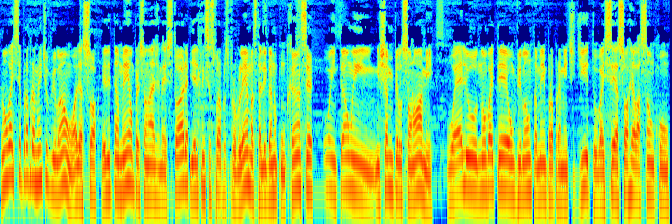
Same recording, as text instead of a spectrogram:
Não vai ser propriamente o vilão, olha só. Ele também é um personagem da história e ele tem seus próprios problemas, tá lidando com câncer. Ou então em Me Chame Pelo Seu Nome, o Hélio não vai ter um vilão também propriamente dito, vai ser a sua relação com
